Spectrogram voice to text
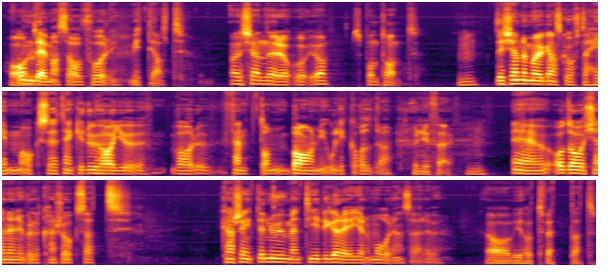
har... Om det är massa avföring mitt i allt. Man känner det, och- ja, spontant. Mm. Det känner man ju ganska ofta hemma också. Jag tänker, du har ju, vad har du, 15 barn i olika åldrar. Ungefär. Mm. Eh, och då känner ni väl kanske också att, kanske inte nu, men tidigare genom åren så är det, Ja, vi har tvättat.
